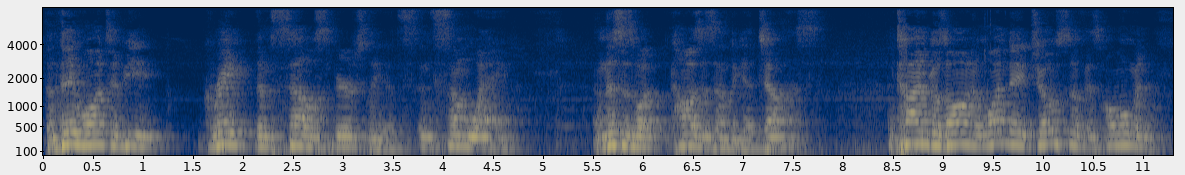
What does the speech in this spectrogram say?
that they want to be great themselves spiritually it's in some way. And this is what causes them to get jealous. Time goes on, and one day Joseph is home, and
